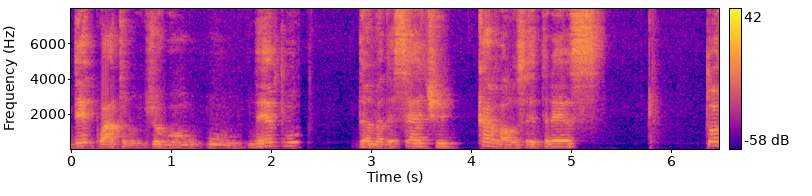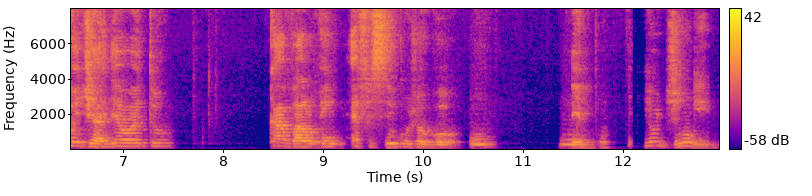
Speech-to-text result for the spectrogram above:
D4 jogou o Nepo, dama D7, cavalo C3, torre de A em D8, cavalo em F5 jogou o Nepo. E o Jing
